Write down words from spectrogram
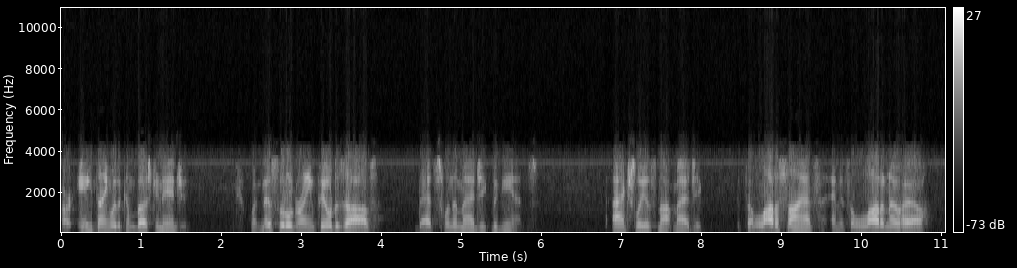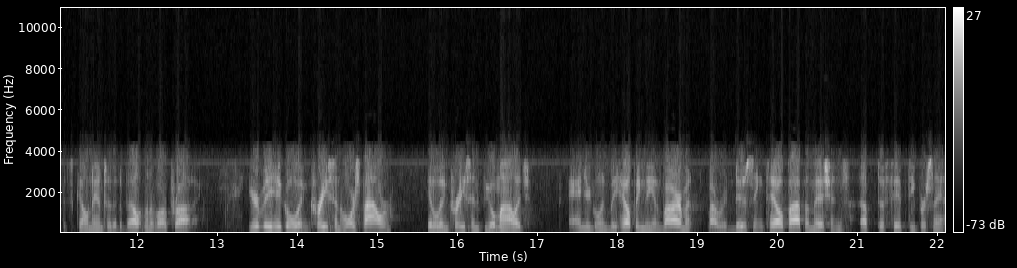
or anything with a combustion engine. When this little green pill dissolves, that's when the magic begins. Actually, it's not magic. It's a lot of science and it's a lot of know-how that's gone into the development of our product. Your vehicle will increase in horsepower, it'll increase in fuel mileage, and you're going to be helping the environment by reducing tailpipe emissions up to 50%.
